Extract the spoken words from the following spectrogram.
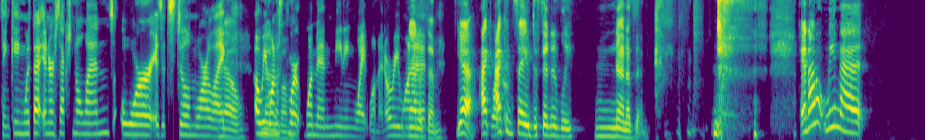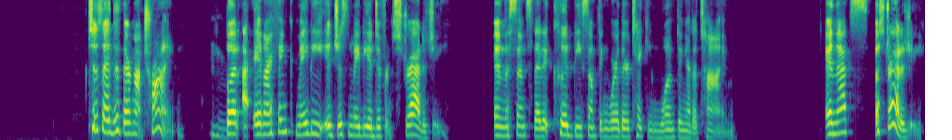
thinking with that intersectional lens, or is it still more like, no, oh, we want to support women, meaning white women, or we want None of them. Yeah, I, I can say definitively none of them. and I don't mean that to say that they're not trying, Mhm. but I, and I think maybe it just may be a different strategy in the sense that it could be something where they're taking one thing at a time. And that's a strategy.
